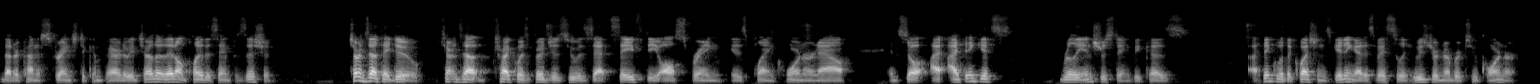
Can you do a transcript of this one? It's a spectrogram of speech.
that are kind of strange to compare to each other. They don't play the same position." Turns out they do. Turns out Trikweze Bridges, who was at safety all spring, is playing corner now, and so I, I think it's really interesting because I think what the question is getting at is basically who's your number two corner.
